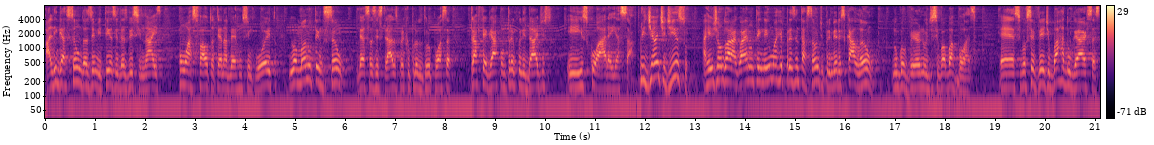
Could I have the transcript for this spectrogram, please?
a ligação das MTs e das vicinais com o asfalto até na BR-158 e a manutenção dessas estradas para que o produtor possa trafegar com tranquilidade e escoar aí a safra. E diante disso, a região do Araguaia não tem nenhuma representação de primeiro escalão no governo de Sival Barbosa. É, se você vê de Barra do Garças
